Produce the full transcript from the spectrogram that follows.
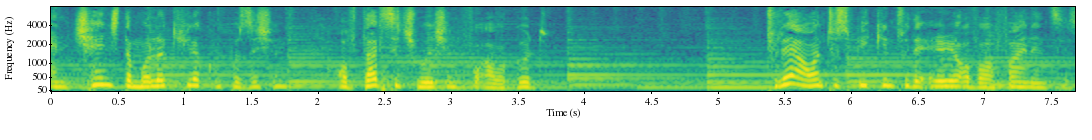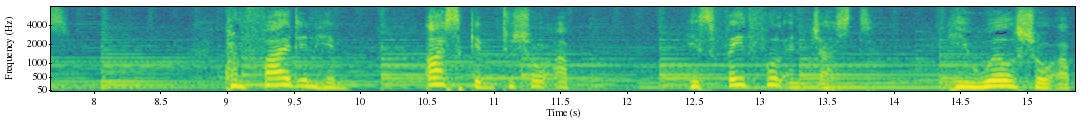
and change the molecular composition of that situation for our good. Today, I want to speak into the area of our finances. Confide in Him, ask Him to show up. He's faithful and just. He will show up.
